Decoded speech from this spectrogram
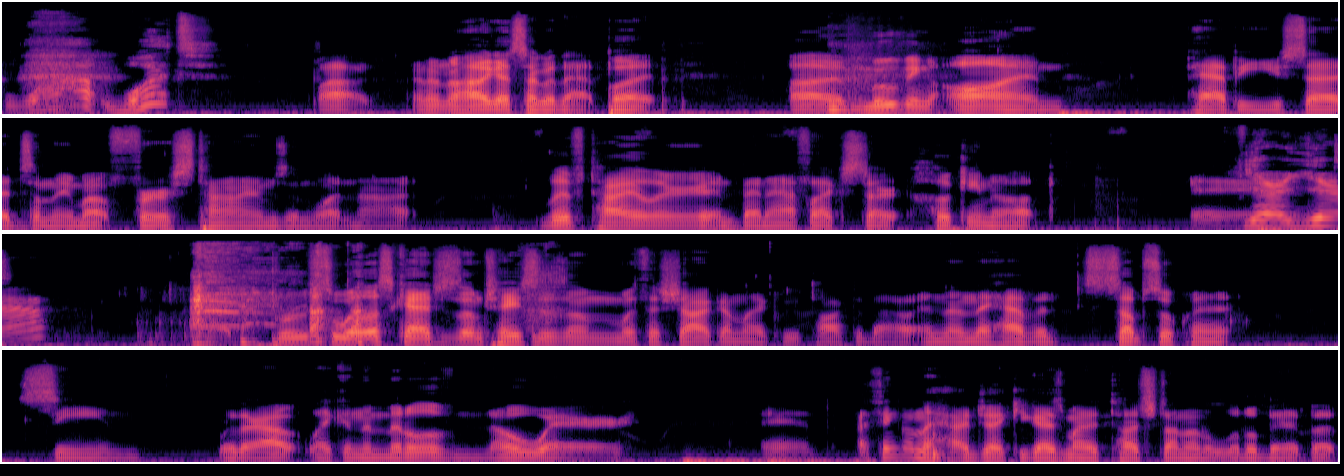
What? What? Wow. I don't know how I got stuck with that, but uh, moving on, Pappy, you said something about first times and whatnot. Liv Tyler and Ben Affleck start hooking up. And yeah, yeah. Bruce Willis catches him, chases him with a shotgun, like we talked about, and then they have a subsequent scene where they're out like in the middle of nowhere. And I think on the hijack, you guys might have touched on it a little bit, but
